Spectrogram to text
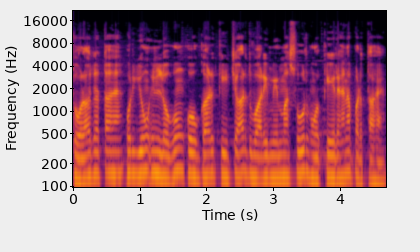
तोड़ा जाता है और यूँ इन लोगों को घर की चार दीवारी में मसूर होकर रहना पड़ता है।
